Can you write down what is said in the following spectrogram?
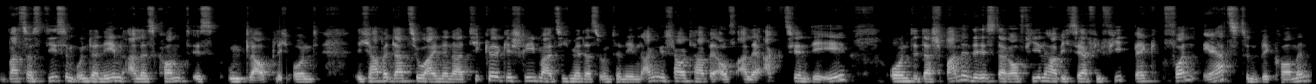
was aus diesem Unternehmen alles kommt, ist unglaublich. Und ich habe dazu einen Artikel geschrieben, als ich mir das Unternehmen angeschaut habe, auf alleaktien.de. Und das Spannende ist, daraufhin habe ich sehr viel Feedback von Ärzten bekommen,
